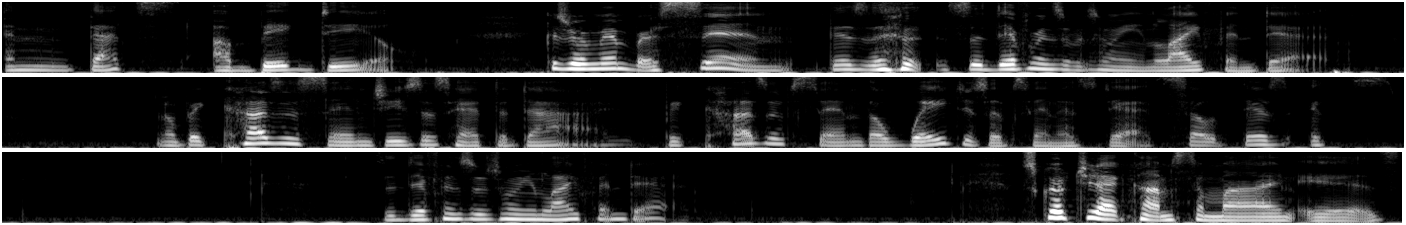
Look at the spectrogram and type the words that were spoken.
And that's a big deal. Because remember, sin, there's a, it's a difference between life and death. Know, because of sin, Jesus had to die. Because of sin, the wages of sin is death. So there's it's the difference between life and death. Scripture that comes to mind is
